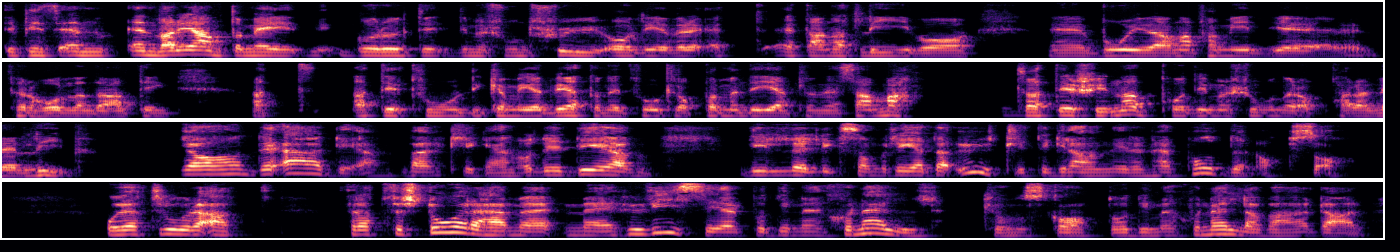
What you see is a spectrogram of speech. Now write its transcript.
det finns en, en variant av mig, går runt i dimension 7 och lever ett, ett annat liv och eh, bor i en annan familjeförhållande och allting. Att, att det är två olika medvetande, två kroppar, men det egentligen är samma. Så att det är skillnad på dimensioner och parallellliv. Ja, det är det verkligen. Och det är det jag ville liksom reda ut lite grann i den här podden också. Och jag tror att för att förstå det här med, med hur vi ser på dimensionell kunskap och dimensionella världar,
